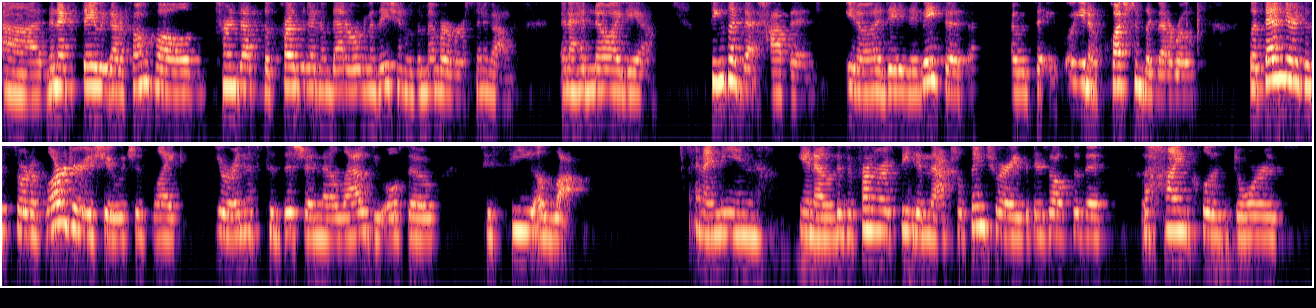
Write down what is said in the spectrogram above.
uh, the next day we got a phone call. Turns out the president of that organization was a member of our synagogue. And I had no idea. Things like that happened, you know, on a day to day basis. I would say, you know, questions like that arose. But then there's this sort of larger issue, which is like you're in this position that allows you also to see a lot. And I mean, you know, there's a front row seat in the actual sanctuary, but there's also this behind closed doors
